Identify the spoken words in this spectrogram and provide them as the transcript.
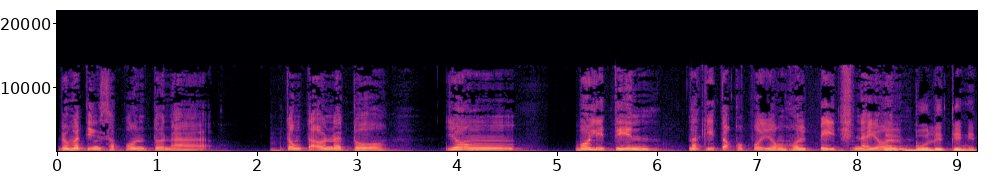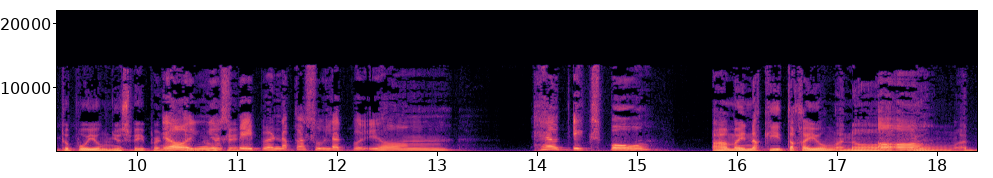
Dumating sa punto na itong taon na to, yung bulletin, nakita ko po yung whole page na yon. Eh, bulletin, ito po yung newspaper natin. Yo, Okay. newspaper, nakasulat po yung Health Expo. Ah, may nakita kayong ano, Oo. yung ad-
